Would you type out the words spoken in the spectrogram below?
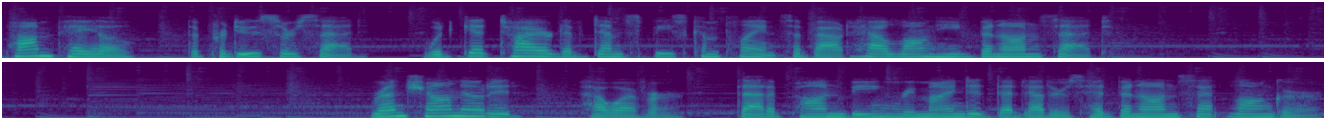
Pompeo, the producer said, would get tired of Dempsey's complaints about how long he'd been on set. Renshaw noted, however, that upon being reminded that others had been on set longer,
